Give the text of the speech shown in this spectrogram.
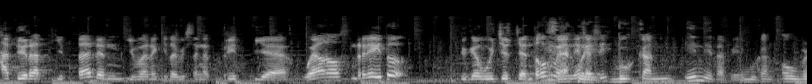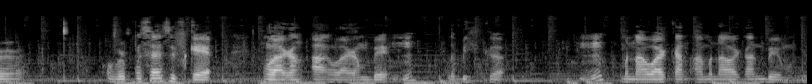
hadirat kita dan gimana kita bisa nge-treat dia well. Sebenarnya itu juga wujud gentleman ya Exactly. nggak sih? bukan ini tapi bukan over over possessive kayak ngelarang A ngelarang B Hmm? lebih ke Hmm? menawarkan A menawarkan B mungkin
